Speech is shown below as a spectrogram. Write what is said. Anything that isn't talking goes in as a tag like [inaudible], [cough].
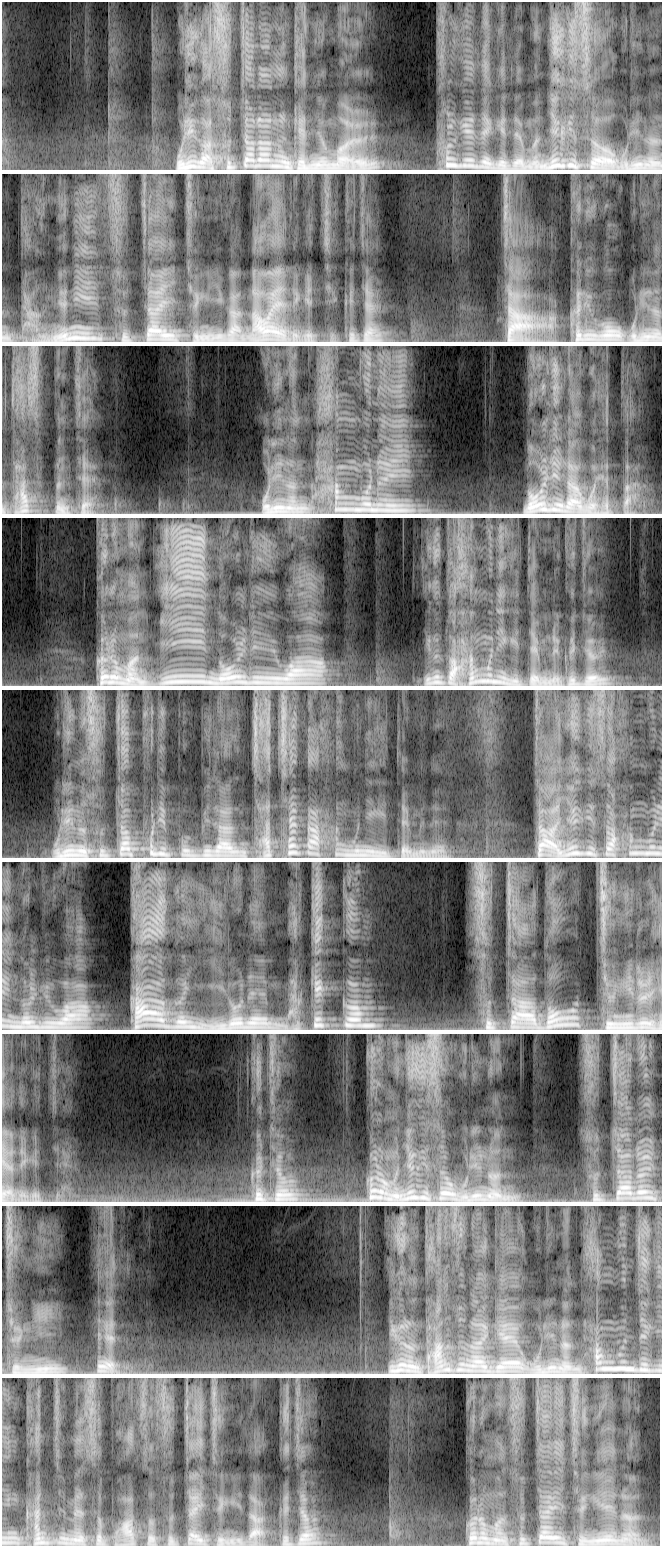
우리가 숫자라는 개념을 풀게 되게 되면 여기서 우리는 당연히 숫자의 정의가 나와야 되겠지. 그제? 자 그리고 우리는 다섯 번째. 우리는 학문의 논리라고 했다. 그러면 이 논리와 이것도 학문이기 때문에 그죠 우리는 숫자 풀이법이라는 자체가 학문이기 때문에. 자 여기서 학문의 논리와 과학의 이론에 맞게끔 숫자도 정의를 해야 되겠지. 그렇죠? 그러면 여기서 우리는 숫자를 정의해야 된다. 이거는 단순하게 우리는 학문적인 관점에서 봐서 숫자의 정의다. 그죠? 그러면 숫자의 정의에는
